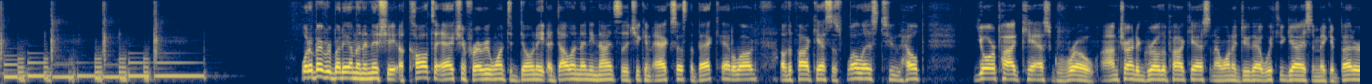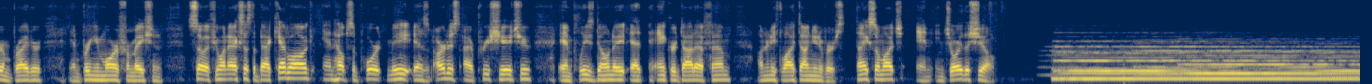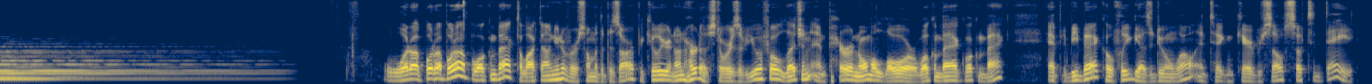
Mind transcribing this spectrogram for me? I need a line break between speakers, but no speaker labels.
What up, everybody? I'm going to initiate a call to action for everyone to donate $1.99 so that you can access the back catalog of the podcast as well as to help your podcast grow. I'm trying to grow the podcast and I want to do that with you guys and make it better and brighter and bring you more information. So if you want to access the back catalog and help support me as an artist, I appreciate you. And please donate at anchor.fm underneath Lockdown Universe. Thanks so much and enjoy the show. What up, what up, what up? Welcome back to Lockdown Universe, home of the bizarre, peculiar, and unheard of stories of UFO, legend, and paranormal lore. Welcome back, welcome back. Happy to be back. Hopefully, you guys are doing well and taking care of yourselves. So, today,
